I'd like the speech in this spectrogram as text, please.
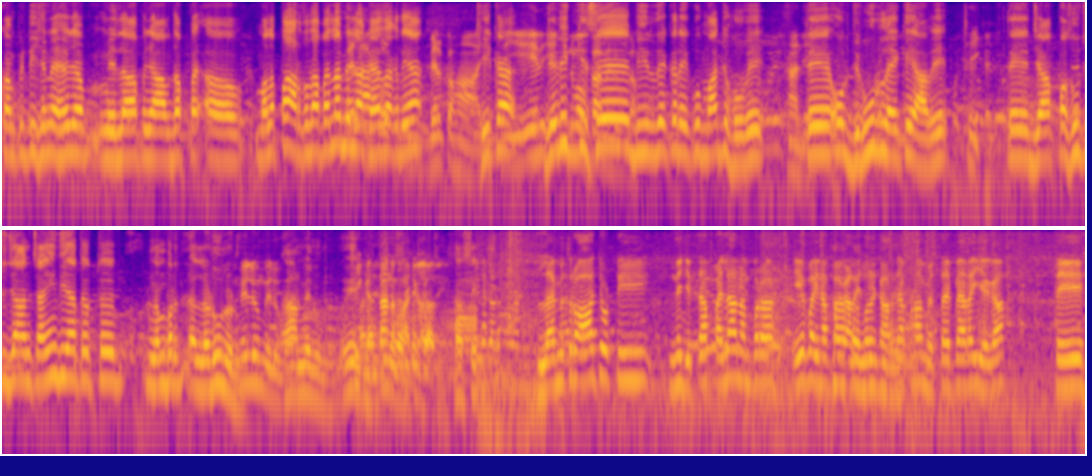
ਕੰਪੀਟੀਸ਼ਨ ਇਹੋ ਜਿਹਾ ਮੇਲਾ ਪੰਜਾਬ ਦਾ ਪ- ਅਹ ਮਤਲਬ ਭਾਰਤ ਦਾ ਪਹਿਲਾ ਮੇਲਾ ਕਹਿ ਸਕਦੇ ਆ ਬਿਲਕੁਲ, ਹਾਂ, ਠੀਕ ਹੈ। ਇਹ- ਇਹ ਜਿਹੜੀ ਮੌਕਾ ਕਿਸੇ ਮਿਲੂਗਾ। ਵੀਰ ਦੇ ਘਰੇ ਕੋਈ ਮੱਝ ਹੋਵੇ ਹਾਂਜੀ। ਤੇ ਉਹ ਜ਼ਰੂਰ ਲੈ ਕੇ ਆਵੇ ਠੀਕ ਹੈ ਜੀ। ਤੇ ਜਾਂ ਪਸ਼ੂ ਚ ਜਾਨ ਚਾਹੀਦੀ ਹੈ ਤੇ ਉੱਤੇ ਨੰਬਰ ਲੜੂ ਲੜੂ। ਮਿਲੂ ਮਿਲੂਗਾ ਹਾਂ ਮਿਲੂ ਮਿਲੂ। ਇਹ ਠੀਕ ਹੈ ਗੱਲ। ਧੰਨਵਾਦ ਸਤਿ ਸ਼੍ਰੀ ਅਕਾਲ ਲੈ ਮਿੱਤਰੋ ਆ ਝੋਟੀ ਨੇ ਜਿੱਤਿਆ ਪਹਿਲਾ ਨੰਬਰ ਇਹ ਬਾਈ ਨਾਲ ਆਪਾਂ ਗੱਲਬਾਤ ਕਰਦੇ ਹਾਂ, ਆਪਣਾ ਮਿੱਤਰ ਪਿਆਰਾ ਹੀ ਹੈਗਾ। ਤੇ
